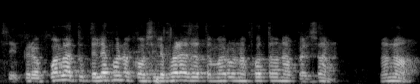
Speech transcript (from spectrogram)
Sí, pero ponlo a tu teléfono como si le fueras a tomar una foto a una persona. No, no.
